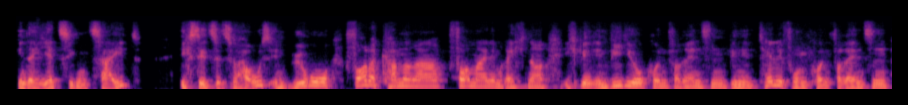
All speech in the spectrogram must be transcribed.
In der jetzigen Zeit ich sitze zu Hause im Büro vor der Kamera, vor meinem Rechner. Ich bin in Videokonferenzen, bin in Telefonkonferenzen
